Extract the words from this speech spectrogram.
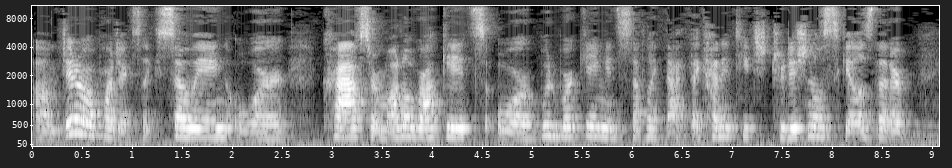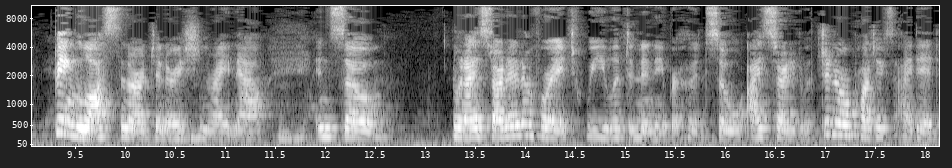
um, general projects like sewing or crafts or model rockets or woodworking and stuff like that that kind of teach traditional skills that are being lost in our generation mm-hmm. right now. Mm-hmm. And so when I started in 4-H, we lived in a neighborhood. So I started with general projects. I did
